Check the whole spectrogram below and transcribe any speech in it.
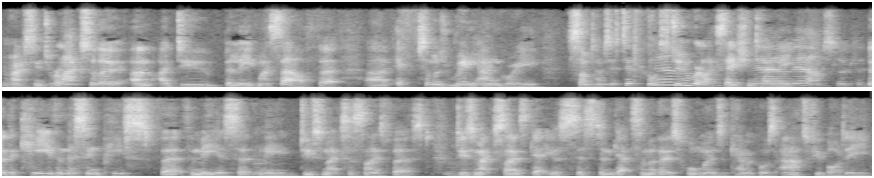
mm. practicing to relax. Although um, I do believe myself that uh, if someone's really angry, sometimes it's difficult yeah. to do relaxation yeah, technique. Yeah, absolutely. But the key, the missing piece for, for me is certainly mm. do some exercise first. Mm. Do some exercise, get your system, get some of those hormones and chemicals out of your body,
